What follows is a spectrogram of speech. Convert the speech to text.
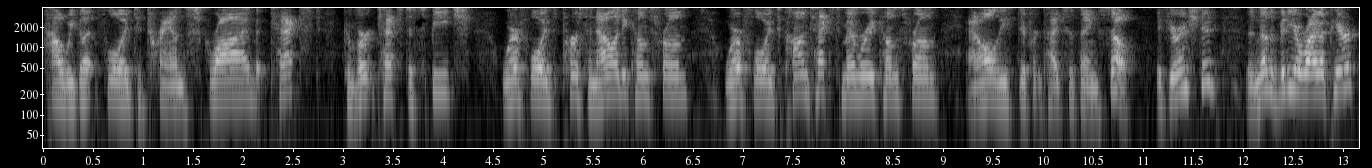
how we get Floyd to transcribe text, convert text to speech, where Floyd's personality comes from, where Floyd's context memory comes from, and all these different types of things. So if you're interested, there's another video right up here.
